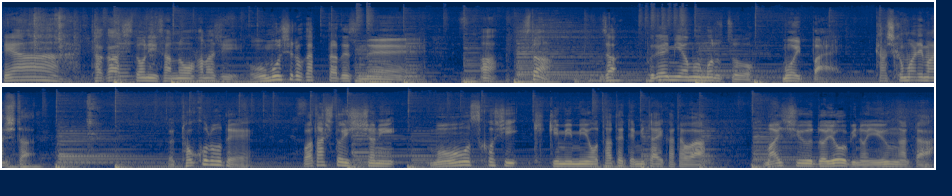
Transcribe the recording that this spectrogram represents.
いやー高橋トニーさんのお話面白かったですね。あスタンザ・プレミアムモルツをもう一杯かしこまりました。ところで私と一緒にもう少し聞き耳を立ててみたい方は毎週土曜日の夕方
